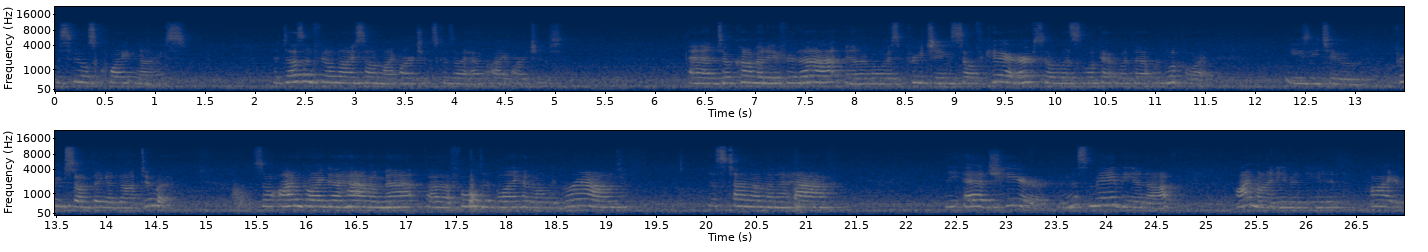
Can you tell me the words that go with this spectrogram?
This feels quite nice. It doesn't feel nice on my arches because I have eye arches. And to accommodate for that, and I'm always preaching self-care, so let's look at what that would look like. Easy to preach something and not do it. So I'm going to have a mat, a folded blanket on the ground. This time I'm going to have the edge here, and this may be enough. I might even need it higher.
